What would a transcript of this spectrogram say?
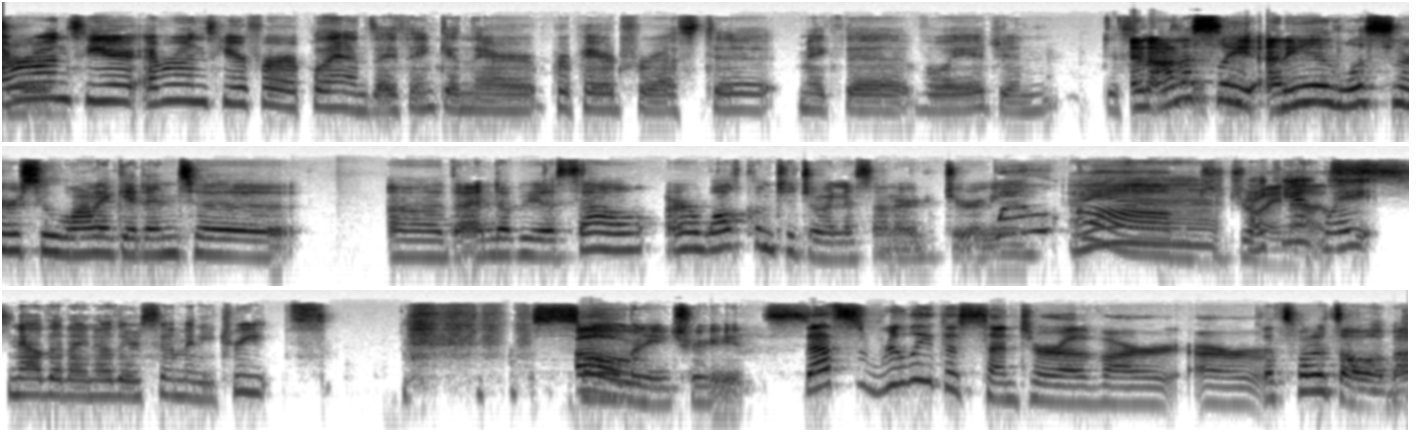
Everyone's here. Everyone's here for our plans, I think, and they're prepared for us to make the voyage and. discuss and it. honestly, any listeners who want to get into uh, the NWSL are welcome to join us on our journey. Welcome I, to join I can't us. wait now that I know there's so many treats. so Oh, many treats. That's really the center of our our That's what it's all about,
